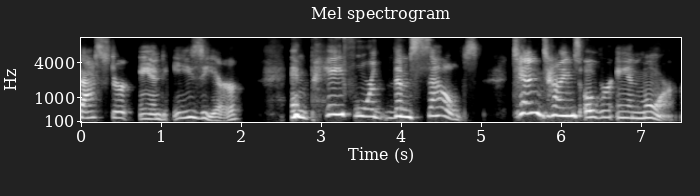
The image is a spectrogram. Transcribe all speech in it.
faster and easier and pay for themselves 10 times over and more.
